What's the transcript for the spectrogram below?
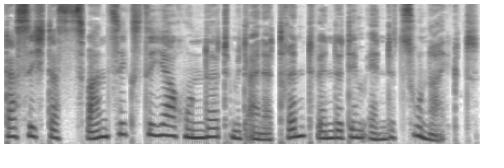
dass sich das 20. Jahrhundert mit einer Trendwende dem Ende zuneigt.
